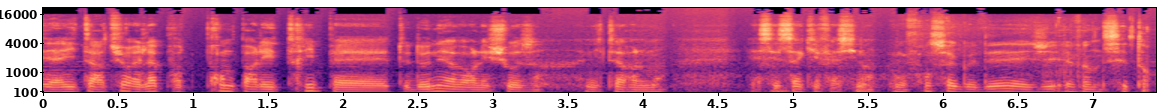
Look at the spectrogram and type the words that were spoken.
Et la littérature est là pour te prendre par les tripes et te donner à voir les choses, littéralement. Et c'est ça qui est fascinant. Donc François Godet et j'ai 27 ans.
